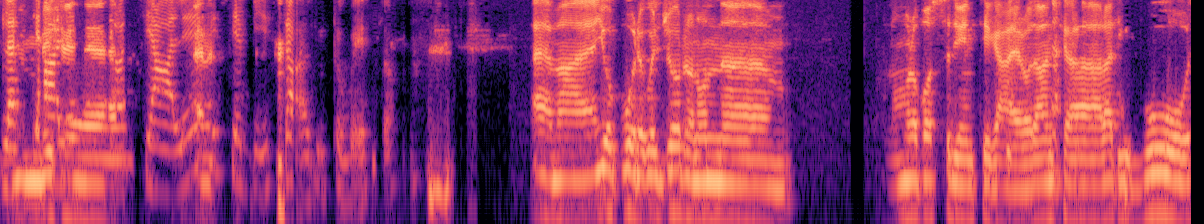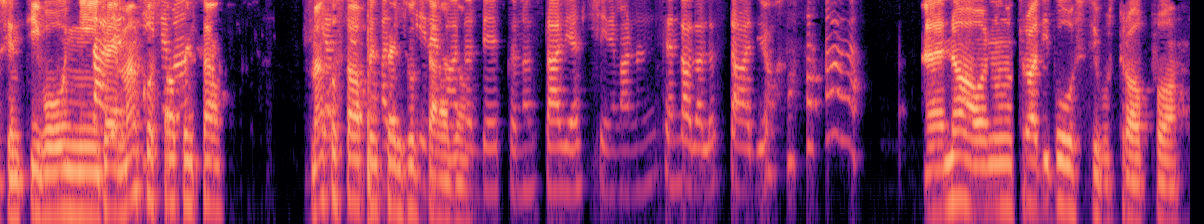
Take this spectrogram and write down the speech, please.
laziale, Invece... laziale eh, che si è vista tutto questo. Eh, ma io pure quel giorno non, non me lo posso dimenticare, ero davanti alla, tv, sentivo ogni... No, cioè, manco stavo pensando... Manco stavo a pensare al risultato. Cinema, ho detto, non stavi al cinema, non sei andato allo stadio. eh, no, non ho trovato i posti purtroppo.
